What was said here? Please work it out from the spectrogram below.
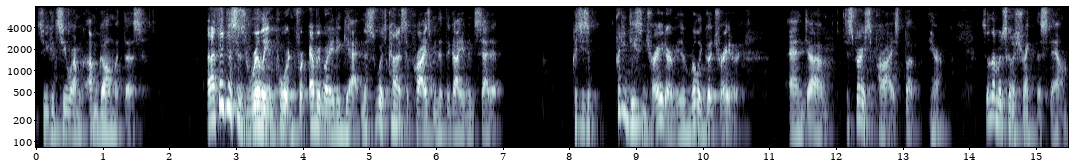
So you can see where I'm, I'm going with this. And I think this is really important for everybody to get. And this is what kind of surprised me that the guy even said it. Because he's a pretty decent trader. I mean, he's a really good trader. And um, just very surprised. But here. So then we're just going to shrink this down.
